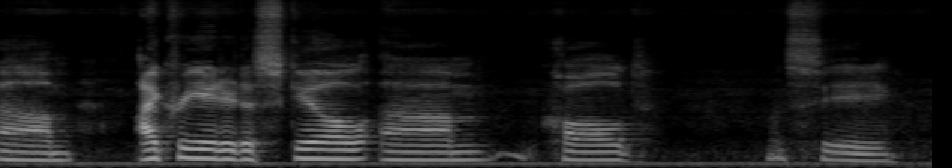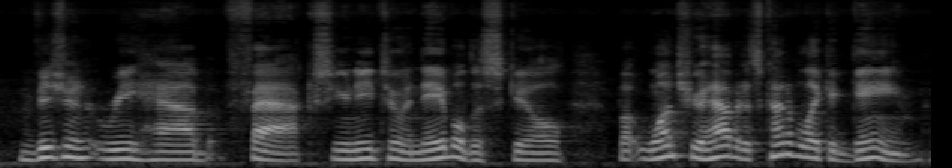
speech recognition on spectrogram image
Um, I created a skill um, called, let's see, Vision Rehab Facts. You need to enable the skill but once you have it, it's kind of like a game.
